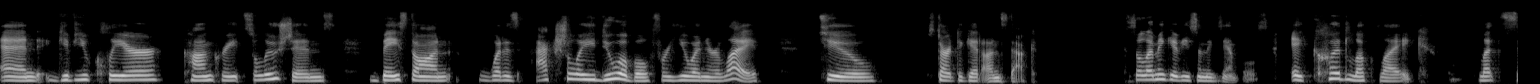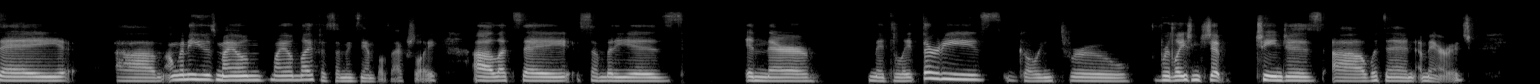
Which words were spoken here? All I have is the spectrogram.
and give you clear, concrete solutions based on what is actually doable for you and your life to start to get unstuck. So let me give you some examples. It could look like, let's say, um, I'm going to use my own my own life as some examples. Actually, uh, let's say somebody is in their mid to late 30s, going through relationship changes uh, within a marriage,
